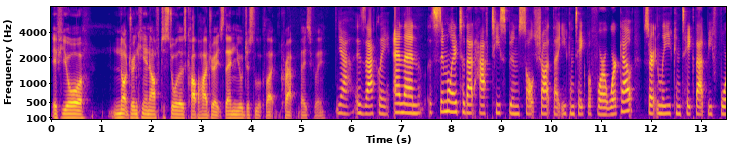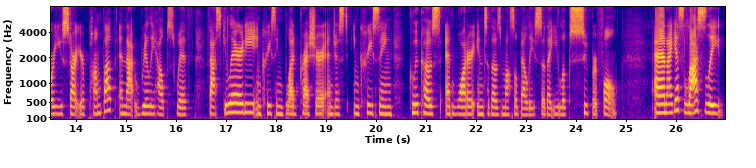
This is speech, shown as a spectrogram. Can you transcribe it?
if you're not drinking enough to store those carbohydrates, then you'll just look like crap, basically. Yeah, exactly. And then, similar to that half teaspoon salt shot that you can take before a workout, certainly you can take that before you start your pump up, and that really helps with vascularity, increasing blood pressure, and just increasing glucose and water into those muscle bellies so that you look super full. And I guess lastly,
